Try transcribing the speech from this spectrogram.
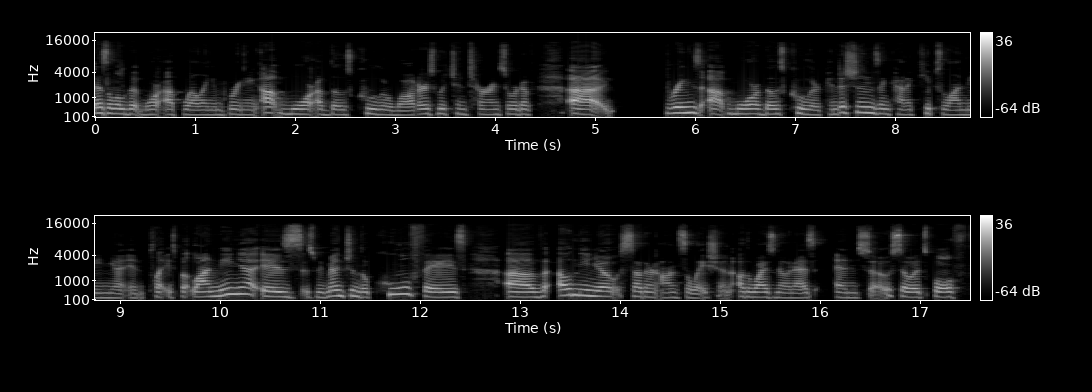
does a little bit more upwelling and bringing up more of those cooler waters, which in turn sort of uh, brings up more of those cooler conditions and kind of keeps La Nina in place. But La Nina is, as we mentioned, the cool phase of El Nino Southern Oscillation, otherwise known as ENSO. So it's both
